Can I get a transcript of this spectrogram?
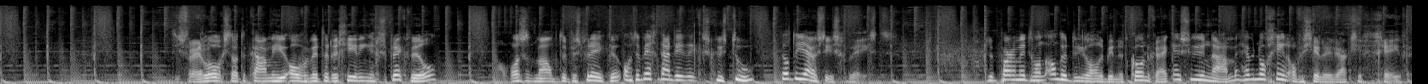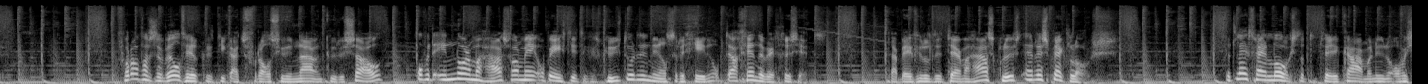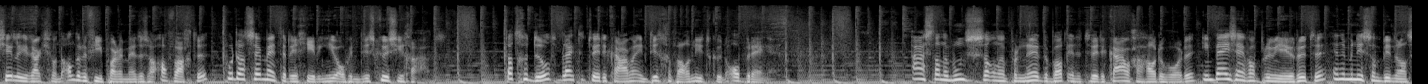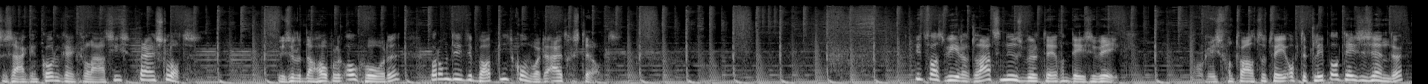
Het is vrij logisch dat de Kamer hierover met de regering in gesprek wil, al was het maar om te bespreken of de weg naar dit excuus toe wel de juiste is geweest. De parlementen van andere drie landen binnen het Koninkrijk en Suriname hebben nog geen officiële reactie gegeven. Vooraf was er wel veel kritiek uit vooral Suriname en Curaçao over de enorme haast waarmee opeens dit excuus door de Nederlandse regering op de agenda werd gezet. Daarbij vielen de termen haasklus en respectloos. Het lijkt vrij logisch dat de Tweede Kamer nu een officiële reactie van de andere vier parlementen zal afwachten voordat zij met de regering hierover in discussie gaat. Dat geduld blijkt de Tweede Kamer in dit geval niet te kunnen opbrengen. Aanstaande woensdag zal een plenair debat in de Tweede Kamer gehouden worden in bijzijn van premier Rutte en de minister van Binnenlandse Zaken en Koninkrijksrelaties, Bruin Slot. We zullen dan hopelijk ook horen waarom dit debat niet kon worden uitgesteld. Dit was weer het laatste nieuwsbulletin van deze week. Morgen is van 12 tot 2 op te klippen op deze zender.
